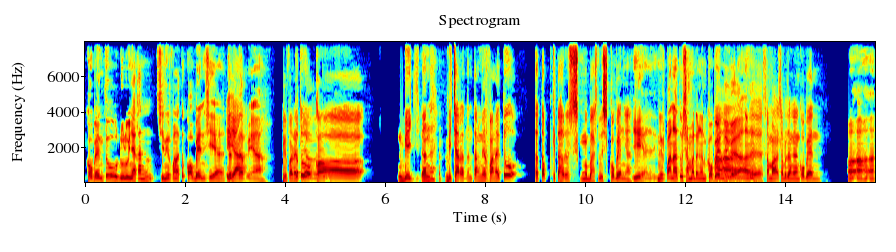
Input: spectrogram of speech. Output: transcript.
Cobain tuh dulunya kan si Nirvana tuh Cobain sih ya, Iya. tetap ya. Nirvana Tetap itu ya, bi- kan, bicara tentang Nirvana itu tetap kita harus ngebahas dulu si Cobain-nya. Iya, Nirvana tuh sama dengan Cobain Ah, juga. iya, sama sama dengan Cobain. Ah, ah, ah.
